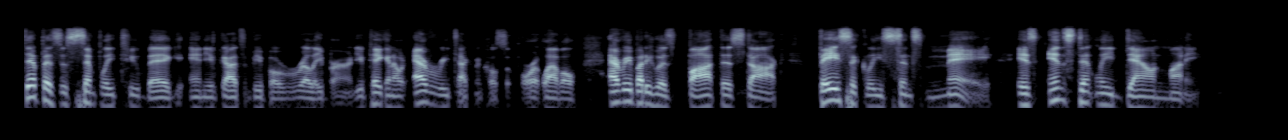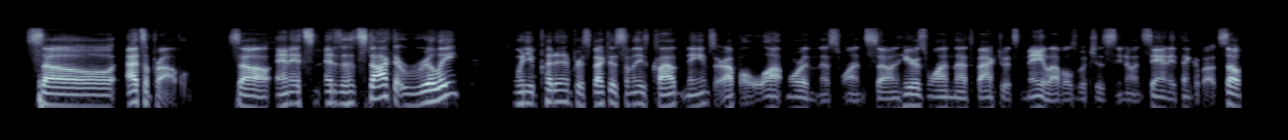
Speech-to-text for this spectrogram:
dip is just simply too big, and you've got some people really burned. You've taken out every technical support level. Everybody who has bought this stock basically since May is instantly down money. So that's a problem. So, and it's it's a stock that really when you put it in perspective, some of these cloud names are up a lot more than this one. So, and here's one that's back to its May levels, which is, you know, insanity to think about. So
